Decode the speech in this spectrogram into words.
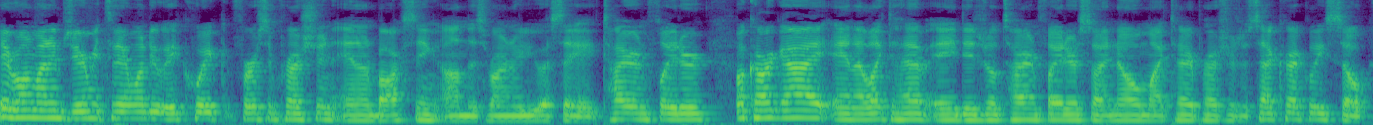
Hey everyone, my name is Jeremy. Today I want to do a quick first impression and unboxing on this Rhino USA tire inflator. I'm a car guy and I like to have a digital tire inflator so I know my tire pressures are set correctly. So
